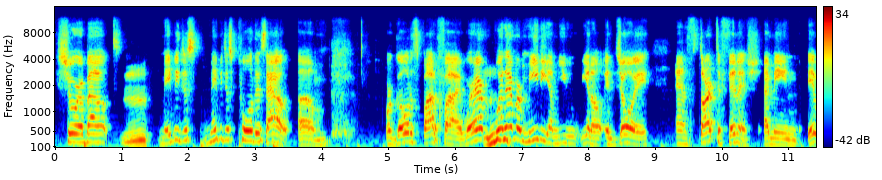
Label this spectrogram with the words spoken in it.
sure about Mhm. maybe just maybe just pull this out um or go to spotify wherever Mhm. whatever medium you you know enjoy and start to finish i mean it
